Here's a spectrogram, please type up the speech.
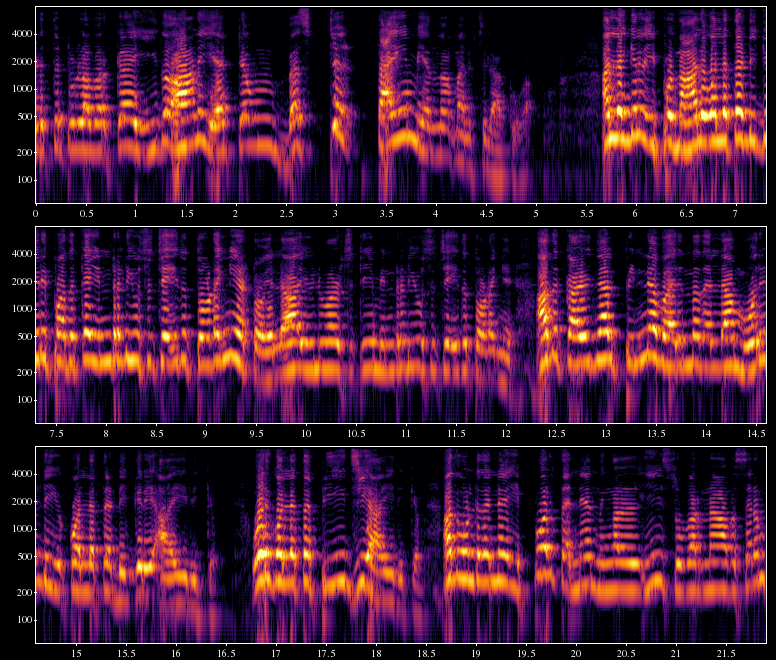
എടുത്തിട്ടുള്ളവർക്ക് ഇതാണ് ഏറ്റവും ബെസ്റ്റ് ടൈം എന്ന് മനസ്സിലാക്കുക. അല്ലെങ്കിൽ ഇപ്പോൾ നാല് കൊല്ലത്തെ ഡിഗ്രി പതുക്കെ ഇൻട്രഡ്യൂസ് ചെയ്ത് തുടങ്ങി കേട്ടോ. എല്ലാ യൂണിവേഴ്സിറ്റിയും ഇൻട്രഡ്യൂസ് ചെയ്ത് തുടങ്ങി. അത് കഴിഞ്ഞാൽ പിന്നെ വരുന്നതെല്ലാം ഒരു ഡി കൊല്ലത്തെ ഡിഗ്രി ആയിരിക്കും. ഒരു കൊല്ലത്തെ പി ജി ആയിരിക്കും. അതുകൊണ്ട് തന്നെ ഇപ്പോൾ തന്നെ നിങ്ങൾ ഈ സുവർണാവസരം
